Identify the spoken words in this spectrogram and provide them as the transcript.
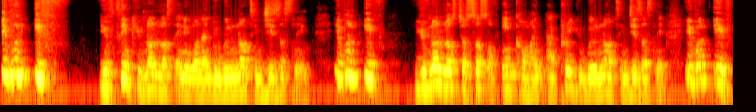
Even if you think you've not lost anyone and you will not in Jesus' name. Even if you've not lost your source of income, and I pray you will not in Jesus' name. Even if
